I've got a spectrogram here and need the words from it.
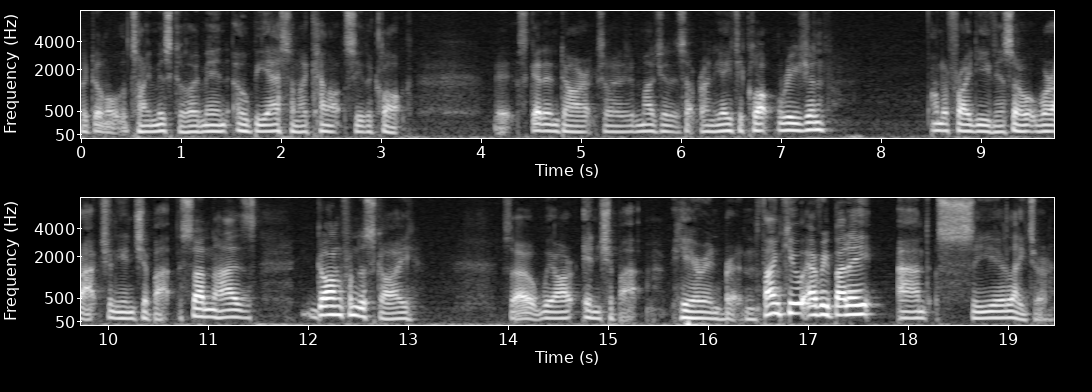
I don't know what the time is because I'm in OBS and I cannot see the clock. It's getting dark, so I imagine it's up around the 8 o'clock region on a Friday evening. So we're actually in Shabbat. The sun has gone from the sky, so we are in Shabbat here in Britain. Thank you, everybody, and see you later.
